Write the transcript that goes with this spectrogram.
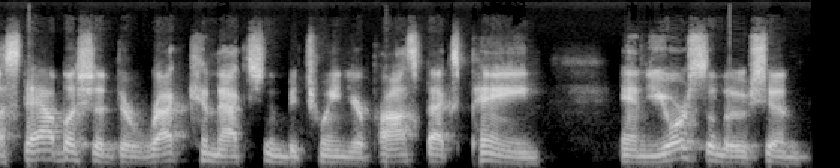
establish a direct connection between your prospect's pain and your solution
